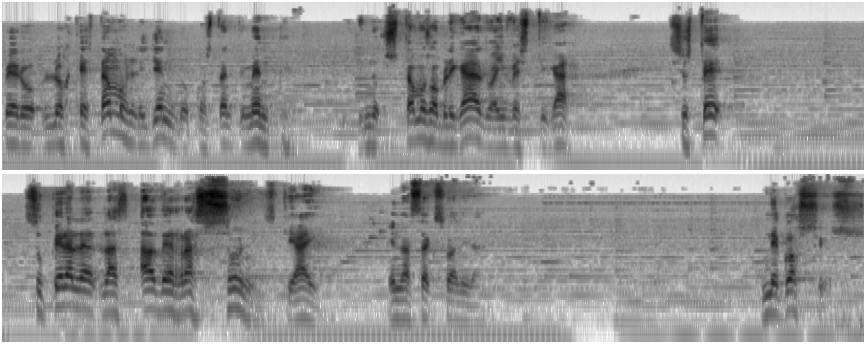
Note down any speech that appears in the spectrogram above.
pero los que estamos leyendo constantemente, estamos obligados a investigar. Si usted supiera las aberraciones que hay en la sexualidad, negocios,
